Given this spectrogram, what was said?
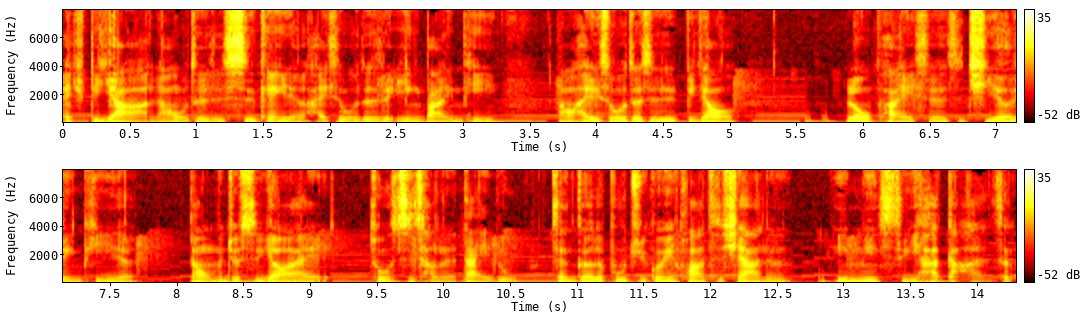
HDR，然后我这是 4K 的，还是我这是 1080P，然后还是说这是比较 low price 的是 720P 的，那我们就是要来做市场的带入，整个的布局规划之下呢。”因为 Miss C 他打的这个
